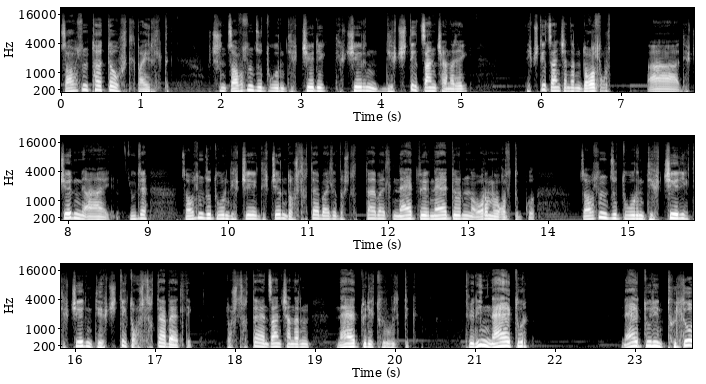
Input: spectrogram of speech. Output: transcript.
зовлонтойтой хүртэл баярлдаг. Учир нь зовлон зүдгүүр нь төвчээрийг, төвчээр нь төвчдөг зан чанарыг төвчдөг зан чанар нь дуулуурт а төвчээр нь юу лээ зовлон зүдгүүр нь төвчээрийг төвчээр нь туршлагатай байлаг туршлагатай байлаг найдварыг найдвар нь урам хугалдаггүй. Зовлон зүдгүүр нь төвчээрийг төвчээр нь төвчдөг туршлагатай байдлыг туршлагатай зан чанар нь найдварыг төрүүлдэг. Тэгэхээр энэ найдвар найдварын төлөө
